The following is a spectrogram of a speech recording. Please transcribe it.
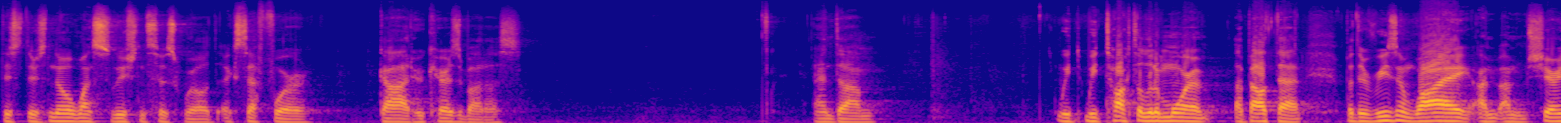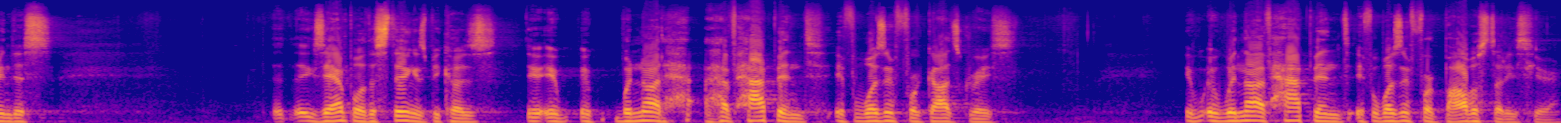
there's, there's no one solution to this world except for God who cares about us. And um, we, we talked a little more about that, but the reason why I'm, I'm sharing this example of this thing is because it, it, would not ha- have happened if it wasn't for God's grace. It, it would not have happened if it wasn't for Bible studies here.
